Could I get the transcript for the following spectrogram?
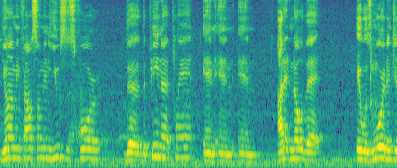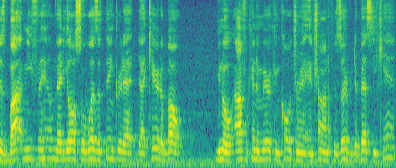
you know what I mean, found so many uses for the the peanut plant and and and I didn't know that it was more than just botany for him that he also was a thinker that that cared about you know African American culture and, and, trying to preserve it the best he can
